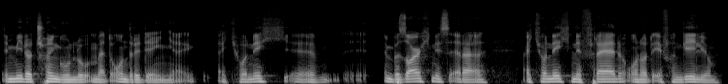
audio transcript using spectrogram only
in met andere dingen. Ik, ik heb niet uh, een bezorgnis, er, ik heb niet een vrede onder het evangelium.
